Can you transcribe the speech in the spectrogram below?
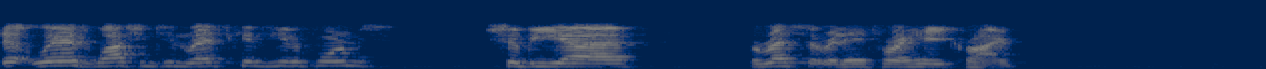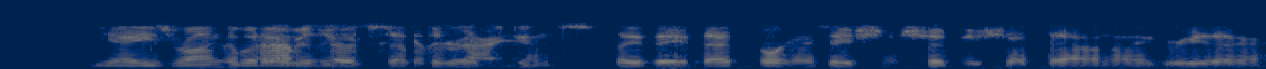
that wears Washington Redskins uniforms should be uh, arrested for a hate crime. Yeah, he's wrong about I'm everything so except the of this argument. Redskins. They, they, that organization should be shut down. I agree there.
